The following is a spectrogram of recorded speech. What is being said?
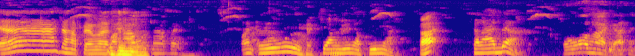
ah, nah HP mah. Pan ewu, siang di ngapina. Pak, Salada. Oh, ngajak.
